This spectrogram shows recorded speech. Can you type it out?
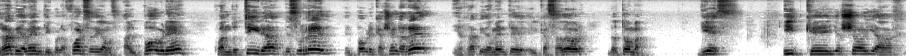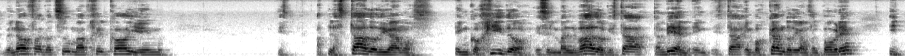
rápidamente y por la fuerza, digamos, al pobre cuando tira de su red, el pobre cayó en la red y rápidamente el cazador lo toma. 10. Aplastado, digamos, encogido es el malvado que está también, está emboscando, digamos, al pobre, y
